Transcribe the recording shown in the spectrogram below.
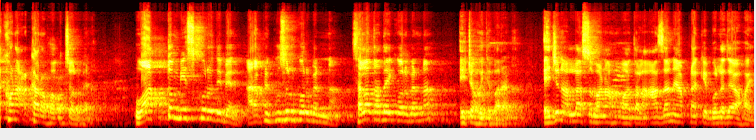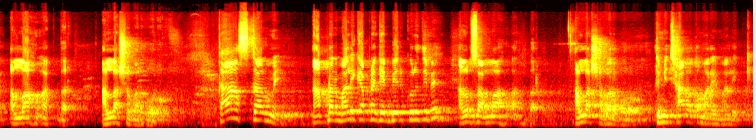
এখন আর কারও হক চলবে না। ওয়াক তো মিস করে দিবেন, আর আপনি গুসল করবেন না, সালাত আদায় করবেন না, এটা হইতে পারে না। এই জন্য আল্লাহ সুবাহ আজানে আপনাকে বলে দেওয়া হয়, আল্লাহ আকবর, আল্লাহ সবার বড়। কাজ কর্মে আপনার মালিক আপনাকে বের করে দিবে, আল্লাহ আল্লাহ আকবার, আল্লাহ সবার বড়। তুমি ছাড়ো তোমার এই মালিককে।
